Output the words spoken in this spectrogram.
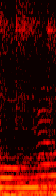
Oh,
